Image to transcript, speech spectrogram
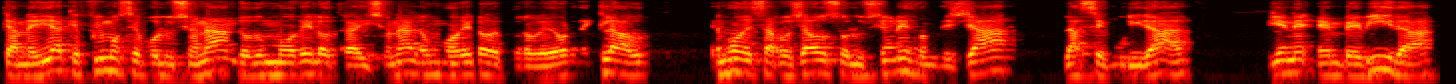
que a medida que fuimos evolucionando de un modelo tradicional a un modelo de proveedor de cloud, hemos desarrollado soluciones donde ya la seguridad viene embebida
